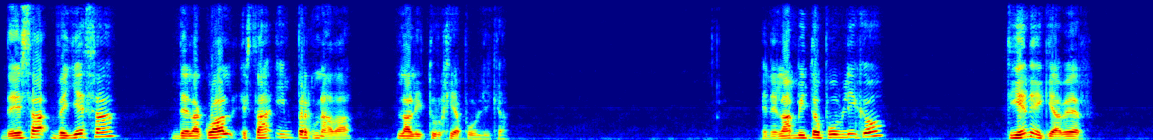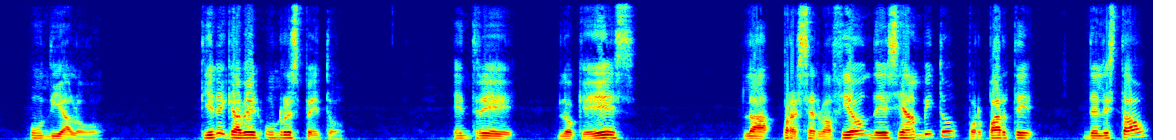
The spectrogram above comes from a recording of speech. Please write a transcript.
De esa belleza de la cual está impregnada la liturgia pública. En el ámbito público tiene que haber un diálogo, tiene que haber un respeto entre lo que es la preservación de ese ámbito por parte del Estado,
